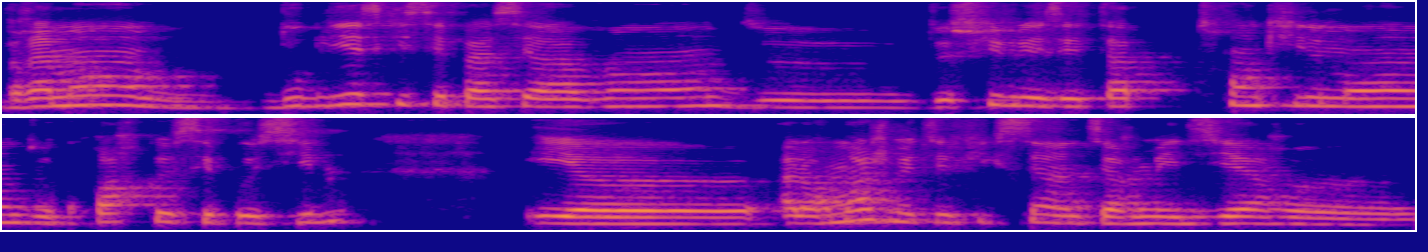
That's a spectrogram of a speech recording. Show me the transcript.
vraiment d'oublier ce qui s'est passé avant, de, suivre les étapes tranquillement, de croire que c'est possible. Et euh, alors moi, je m'étais fixé intermédiaire euh,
